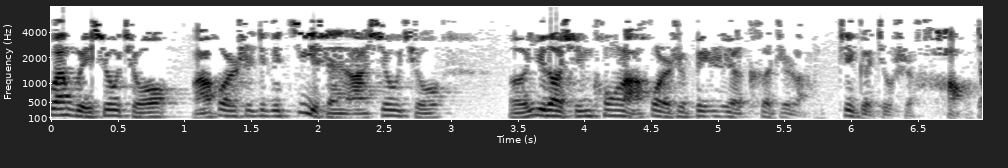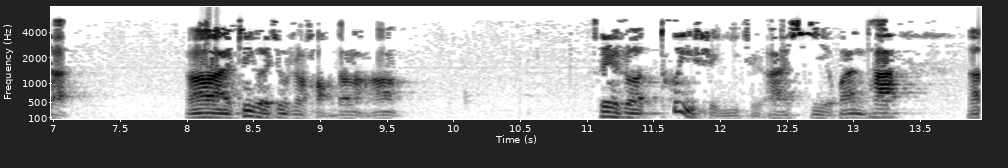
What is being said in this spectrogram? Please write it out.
官鬼修求啊，或者是这个忌神啊修求。呃，遇到行空了，或者是被日月克制了，这个就是好的啊，这个就是好的了啊。所以说，退是一致啊，喜欢他啊，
